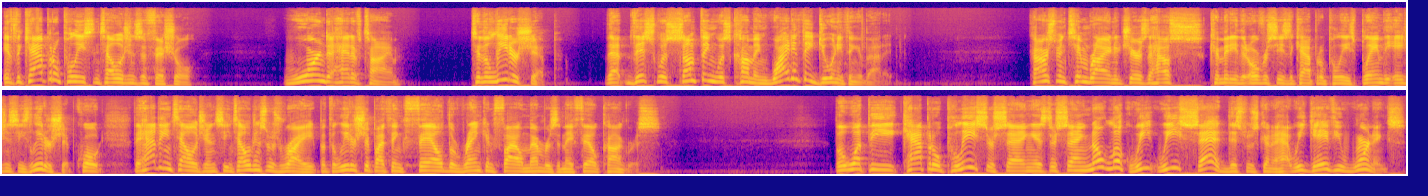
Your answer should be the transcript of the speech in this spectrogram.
If the Capitol Police intelligence official warned ahead of time to the leadership that this was something was coming, why didn't they do anything about it? Congressman Tim Ryan, who chairs the House committee that oversees the Capitol Police, blamed the agency's leadership. Quote, they had the intelligence, the intelligence was right, but the leadership, I think, failed the rank and file members and they failed Congress. But what the Capitol Police are saying is they're saying, no, look, we, we said this was going to happen. We gave you warnings.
